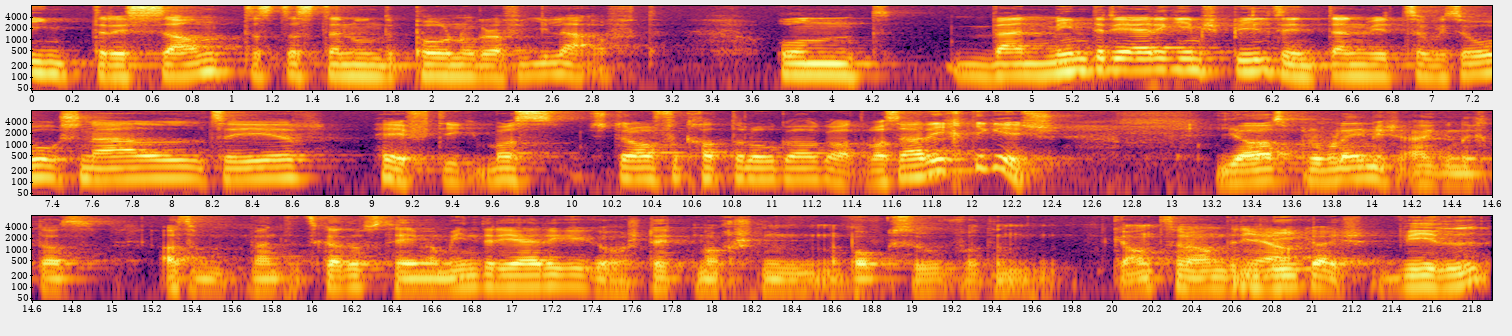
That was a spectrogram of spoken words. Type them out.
interessant, dass das dann unter Pornografie läuft. Und wenn Minderjährige im Spiel sind, dann wird es sowieso schnell sehr heftig, was Strafenkatalog angeht, was auch richtig ist. Ja, das Problem ist eigentlich, dass, also wenn du jetzt gerade aufs Thema Minderjährige gehst, dort machst du eine Box auf, die dann ganz eine andere Ja. Liga ist. Weil,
